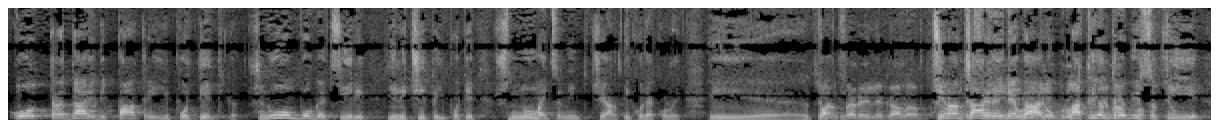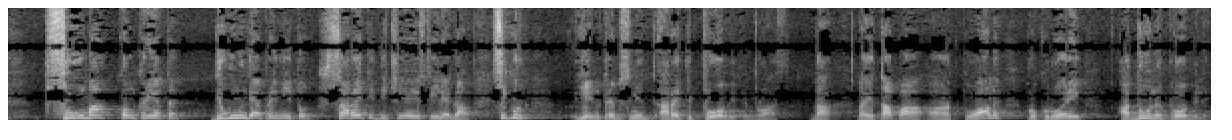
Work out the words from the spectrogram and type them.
o trădare de patrie ipotetică și nu o îmbogățire ilicită ipotetică. Și nu mai țin minte ce articole acolo e, Finanțarea ilegală. Finanțarea ilegală. La fel trebuie să fie suma concretă, de unde a primit-o și să arate de ce este ilegal. Sigur, ei nu trebuie să ne arate probe pentru asta. Da, la etapa actuală, procurorii adună probele.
